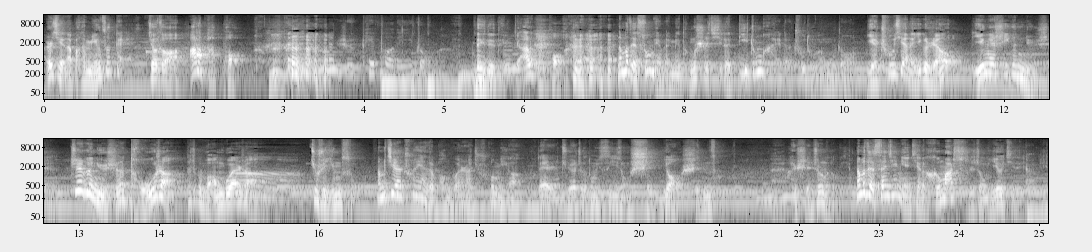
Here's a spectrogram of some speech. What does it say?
而且呢把它名字改了，叫做阿拉帕泡。这是 people 的一种吗？对对对，叫阿拉帕泡。那么在苏美文明同时期的地中海的出土文物中，也出现了一个人偶，应该是一个女神。这个女神头上，她这个王冠上就是罂粟。那么既然出现在王冠上，就说明啊，古代人觉得这个东西是一种神药、神草，哎，很神圣的东西。那么在三千年前的荷马史诗中也有记载鸦片，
